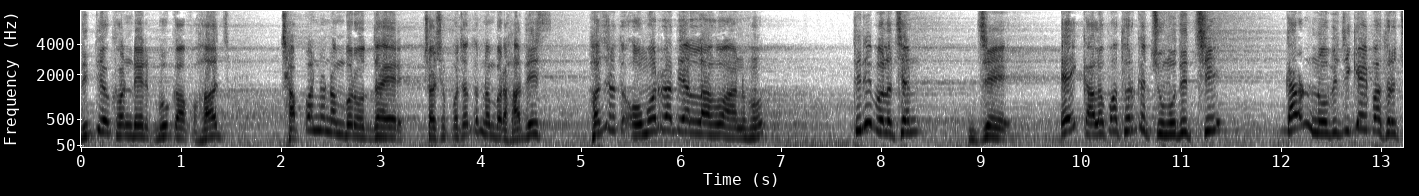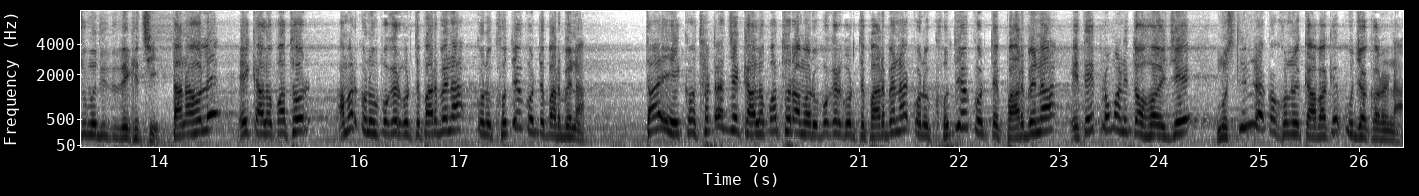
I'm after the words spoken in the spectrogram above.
দ্বিতীয় খণ্ডের বুক অফ হজ, ছাপ্পান্ন নম্বর অধ্যায়ের ছয়শো পঁচাত্তর নম্বর হাদিস হজরত ওমর রাদি আল্লাহ আনহু, তিনি বলেছেন যে, এই কালো পাথরকে চুমু দিচ্ছি, কারণ নবীজিকে এই পাথরে চুমু দিতে দেখেছি। তা না হলে এই কালো পাথর আমার কোনো উপকার করতে পারবে না, কোনো ক্ষতিও করতে পারবে না। তাই এই কথাটা যে কালো পাথর আমার উপকার করতে পারবে না, কোনো ক্ষতিও করতে পারবে না, এতেই প্রমাণিত হয় যে মুসলিমরা কখনোই কাবাকে পূজা করে না।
